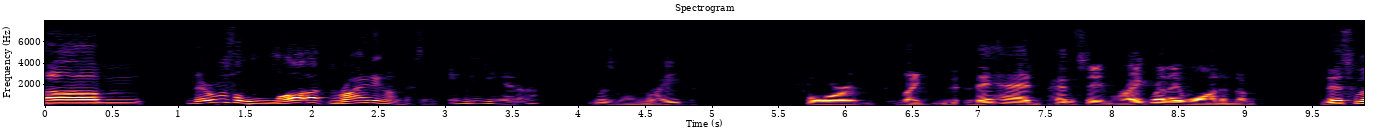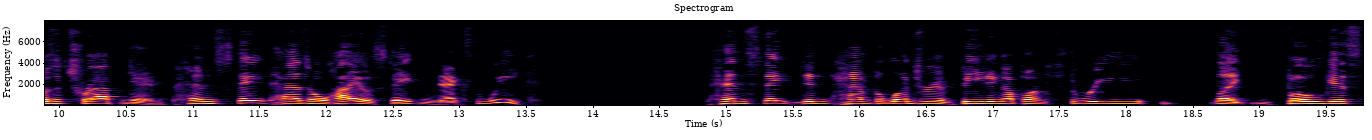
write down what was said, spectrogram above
Um, there was a lot riding on this and Indiana was ripe for, like, they had Penn State right where they wanted them. This was a trap game. Penn State has Ohio State next week. Penn State didn't have the luxury of beating up on three, like, bogus,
